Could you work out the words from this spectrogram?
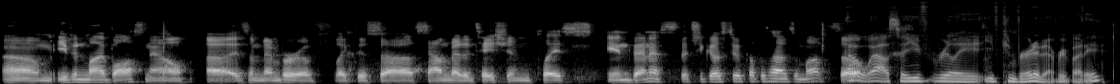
um, even my boss now uh, is a member of like this uh, sound meditation place in Venice that she goes to a couple times a month. So oh wow so you've really you've converted everybody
